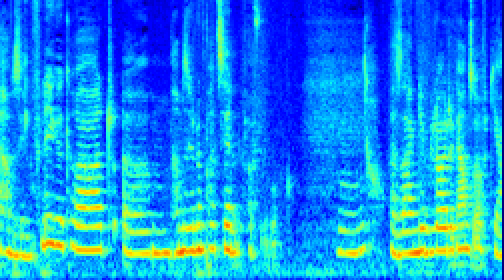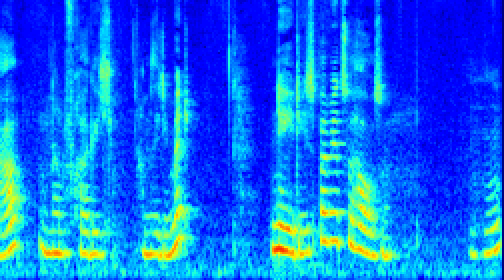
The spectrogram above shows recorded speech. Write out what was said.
Haben Sie einen Pflegegrad? Ähm, haben Sie eine Patientenverfügung? Mhm. Da sagen die Leute ganz oft ja. Und dann frage ich, haben Sie die mit? Nee, die ist bei mir zu Hause. Mhm.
